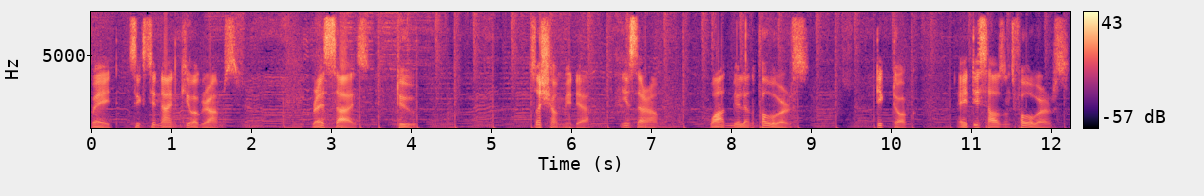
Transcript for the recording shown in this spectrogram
Weight 69 kg Breast size 2 Social media Instagram 1 million followers. TikTok 80,000 followers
